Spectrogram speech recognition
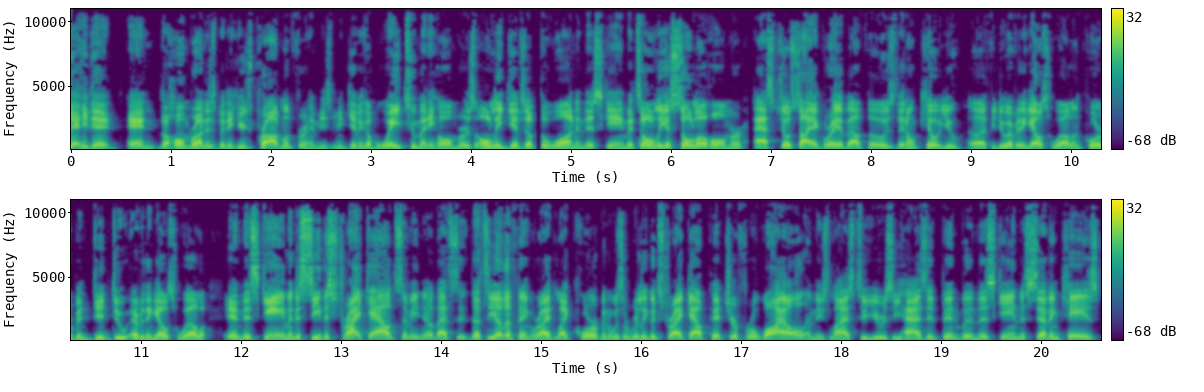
Yeah, he did. And the home run has been a huge problem for him. He's been giving up way too many homers, only gives up the one in this game. It's only a solo homer. Ask Josiah Gray about those. They don't kill you uh, if you do everything else well. And Corbin did do everything else well in this game. And to see the strikeouts, I mean, you know, that's, that's the other thing, right? Like Corbin was a really good strikeout pitcher for a while. And these last two years, he hasn't been. But in this game, the seven Ks,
